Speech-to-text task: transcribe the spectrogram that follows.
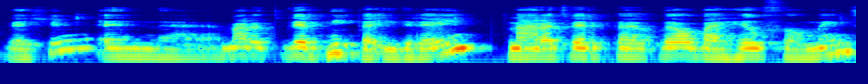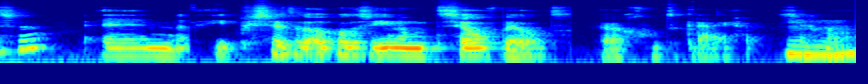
Weet je? En, eh, maar het werkt niet bij iedereen, maar het werkt bij- wel bij heel veel mensen. En ik zet het ook wel eens in om het zelfbeeld eh, goed te krijgen. Zeg Mhm.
